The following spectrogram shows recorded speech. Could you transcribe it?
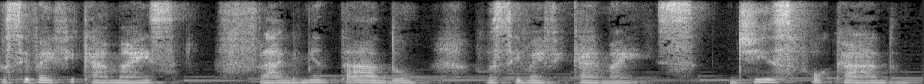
você vai ficar mais fragmentado, você vai ficar mais desfocado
